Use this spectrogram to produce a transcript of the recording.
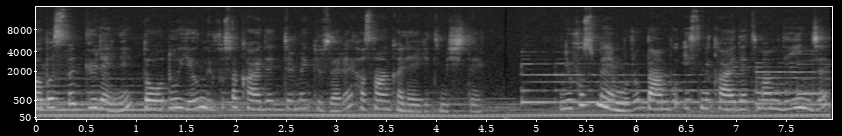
Babası Gülen'i doğduğu yıl nüfusa kaydettirmek üzere Hasankale'ye gitmişti. Nüfus memuru ben bu ismi kaydetmem deyince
